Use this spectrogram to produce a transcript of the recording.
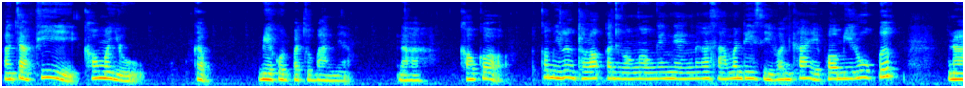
หลังจากที่เขามาอยู่กับเมียคนปัจจุบันเนี่ยนะคะเขาก็ก็มีเรื่องทะเลาะกันงองงองแงงแงงนะคะสามวันดีสี่วันไข้พอมีลูกปุ๊บนะ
